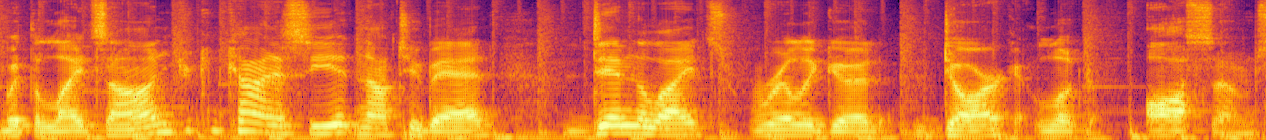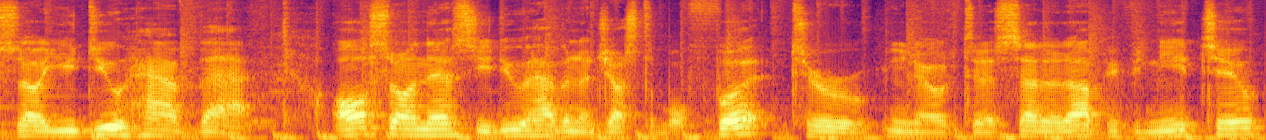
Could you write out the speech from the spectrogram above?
with the lights on. You can kind of see it, not too bad. Dim the lights, really good. Dark looked awesome. So you do have that. Also on this, you do have an adjustable foot to, you know, to set it up if you need to,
